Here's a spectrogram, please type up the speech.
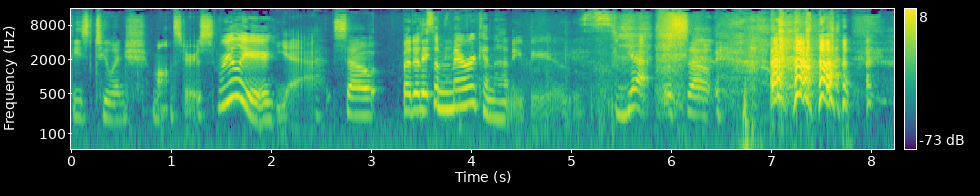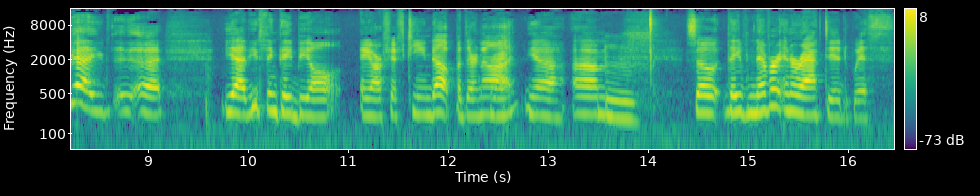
these two-inch monsters. Really? Yeah, so But it's American honeybees. yeah, so yeah, uh, yeah, you'd think they'd be all AR-15'd up, but they're not. Right. Yeah. Um, So they've never interacted with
